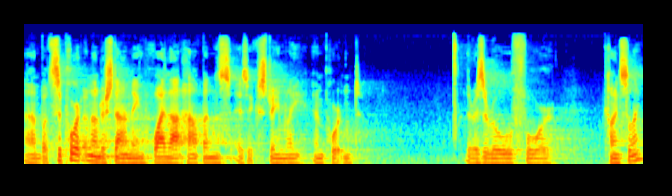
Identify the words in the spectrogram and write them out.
Um, but support and understanding why that happens is extremely important. There is a role for counselling,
